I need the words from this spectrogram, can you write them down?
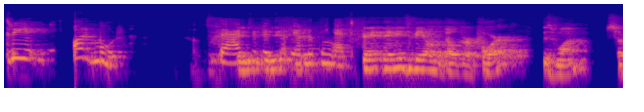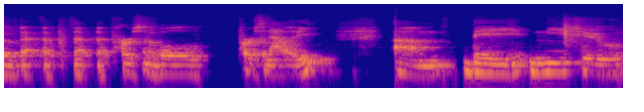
Three or more. The attributes that you're looking at. They, they, need to be able to build rapport, is one. So that that, that, that personable personality. Um, they need to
